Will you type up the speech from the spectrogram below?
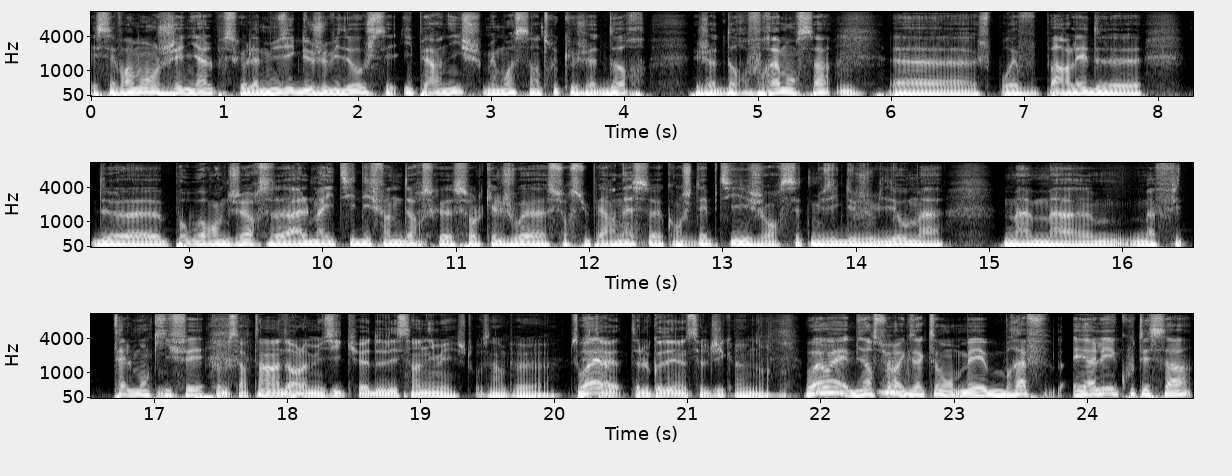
Et c'est vraiment génial parce que la musique de jeux vidéo c'est hyper niche mais moi c'est un truc que j'adore. J'adore vraiment ça. Mm. Euh, je pourrais vous parler de de Power Rangers Almighty Defenders que, sur lequel je jouais sur Super NES euh, quand j'étais petit. Genre cette musique de jeux vidéo m'a m'a m'a m'a fait tellement kiffer Comme certains adorent la musique de dessin animé, je trouve que c'est un peu. Parce Ouais. que t'as- le côté nostalgique quand même. non Ouais, ouais, bien sûr, exactement. Mais bref, et allez écouter ça.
